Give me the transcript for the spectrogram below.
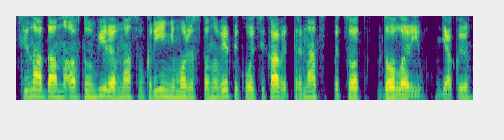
Ціна даного автомобіля в нас в Україні може становити, кого цікавить, 13 500 доларів. Дякую.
